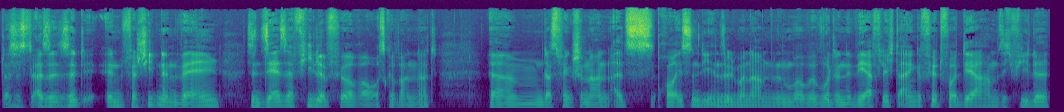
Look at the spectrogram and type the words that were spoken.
das ist, also es sind in verschiedenen Wellen sind sehr, sehr viele Führer ausgewandert. Ähm, das fing schon an, als Preußen die Insel übernahm, dann wurde eine Wehrpflicht eingeführt, vor der haben sich viele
